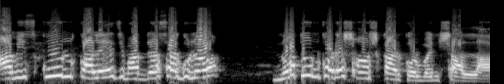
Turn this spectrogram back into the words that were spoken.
আমি স্কুল কলেজ মাদ্রাসাগুলো নতুন করে সংস্কার করব ইনশাল্লাহ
